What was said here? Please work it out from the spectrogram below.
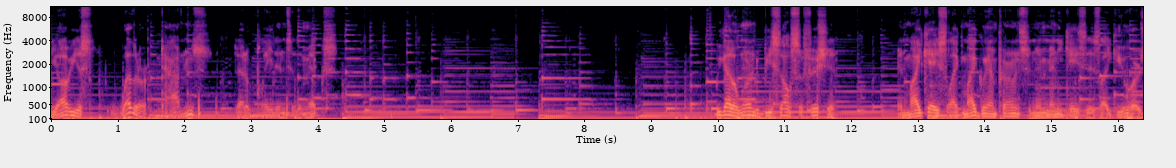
the obvious weather patterns that have played into the mix. We got to learn to be self sufficient. In my case, like my grandparents, and in many cases, like yours,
